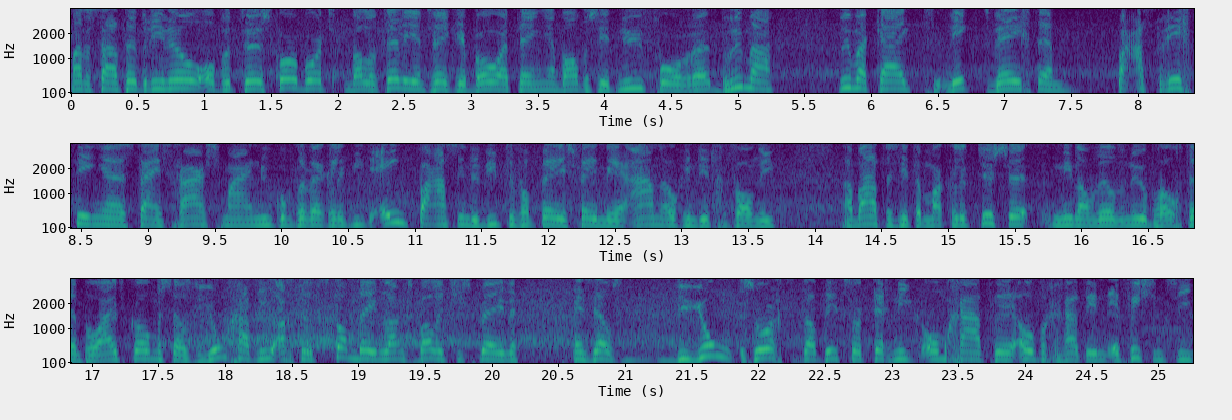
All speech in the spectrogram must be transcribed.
Maar er staat 3-0 eh, op het eh, scorebord. Balotelli en twee keer Boateng. En balbezit nu voor Bruma. Bruma kijkt, wikt, weegt en paast richting Stijn Schaars. Maar nu komt er werkelijk niet één paas in de diepte van PSV meer aan. Ook in dit geval niet. Abate zit er makkelijk tussen. Milan wilde nu op hoog tempo uitkomen. Zelfs de Jong gaat nu achter het standbeen langs balletjes spelen. En zelfs de Jong zorgt dat dit soort techniek omgaat, eh, overgaat in efficiency.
